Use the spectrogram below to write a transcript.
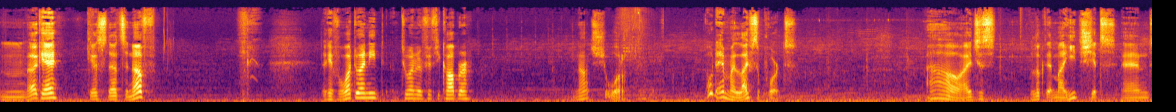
Mm, okay, guess that's enough. okay, for what do I need 250 copper? Not sure. Oh damn, my life support. Oh, I just looked at my heat shit and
